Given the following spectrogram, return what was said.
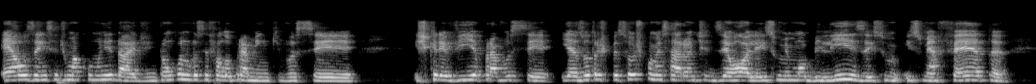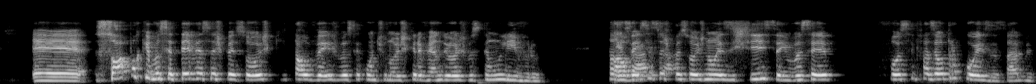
é a ausência de uma comunidade. Então, quando você falou para mim que você escrevia para você e as outras pessoas começaram a te dizer, olha, isso me mobiliza, isso, isso me afeta, é, só porque você teve essas pessoas que talvez você continue escrevendo e hoje você tem um livro. Talvez Exato. se essas pessoas não existissem, você fosse fazer outra coisa, sabe?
